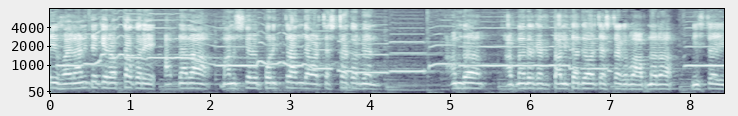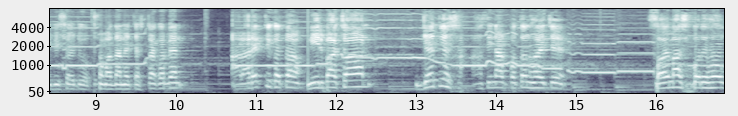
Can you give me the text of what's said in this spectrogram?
এই হয়রানি থেকে রক্ষা করে আপনারা মানুষকে পরিত্রাণ দেওয়ার চেষ্টা করবেন। আমরা আপনাদের কাছে তালিকা দেওয়ার চেষ্টা করব। আপনারা নিশ্চয়ই এই বিষয়টি সমাধানের চেষ্টা করবেন। আর আরেকটি কথা, নির্বাচন যেহেতু হাসিনার পতন হয়েছে, ছয় মাস পরে হোক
